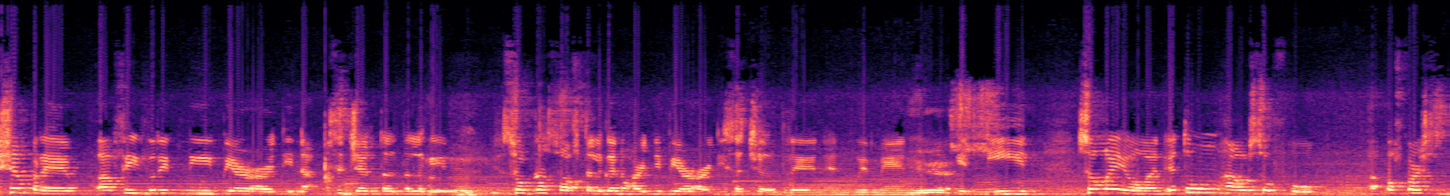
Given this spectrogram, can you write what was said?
Siyempre, uh, favorite ni PRRD na, kasi gentle talaga yung, sobrang soft talaga ng heart ni PRRD sa children and women Yes. in need. So ngayon, itong House of Hope, of course,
